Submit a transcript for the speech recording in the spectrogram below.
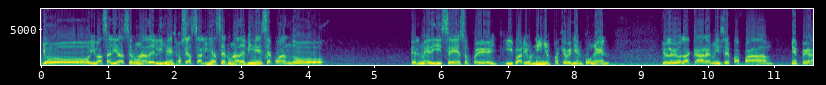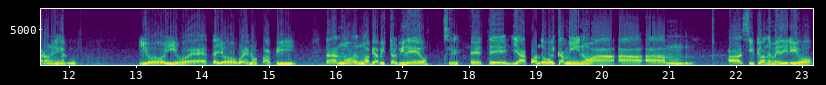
yo iba a salir a hacer una diligencia, o sea, salí a hacer una diligencia cuando él me dice eso, pues, y varios niños, pues, que venían con él, yo le veo la cara y me dice, papá, me pegaron en el bus. Yo, hijo, este, yo, bueno, papi, no, no había visto el video. Sí. Este, ya cuando voy camino a, mm, al sitio donde me dirijo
